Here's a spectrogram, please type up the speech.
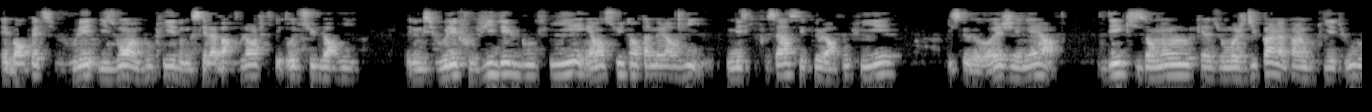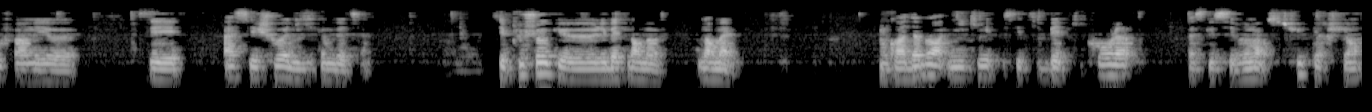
Et ben en fait, si vous voulez, ils ont un bouclier, donc c'est la barre blanche qui est au-dessus de leur vie. Et donc si vous voulez, il faut vider le bouclier et ensuite entamer leur vie. Mais ce qu'il faut savoir, c'est que leur bouclier, ils se le régénèrent dès qu'ils en ont l'occasion. Moi, je dis pas, on n'a pas un bouclier tout enfin, mais euh, c'est assez chaud à comme bête ça. C'est plus chaud que les bêtes normales. Donc on va d'abord niquer ces petites bêtes qui courent là, parce que c'est vraiment super chiant.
